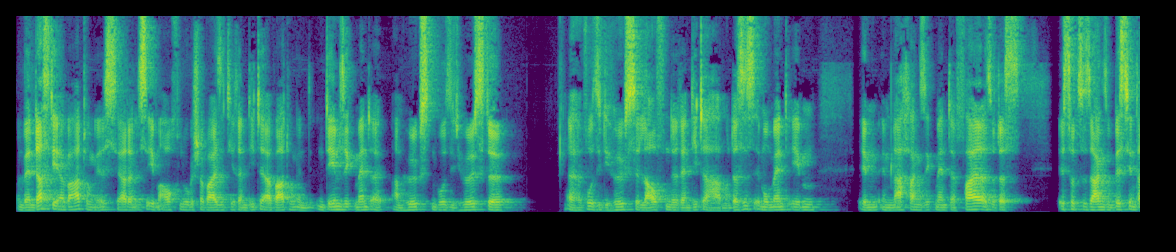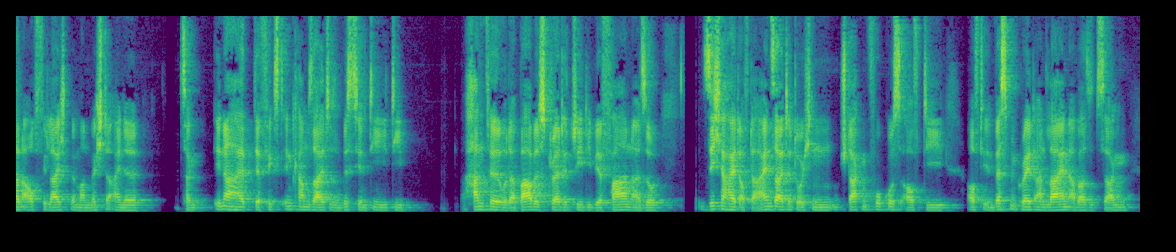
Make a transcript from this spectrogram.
Und wenn das die Erwartung ist, ja, dann ist eben auch logischerweise die Renditeerwartung in, in dem Segment äh, am höchsten, wo sie die höchste, äh, wo sie die höchste laufende Rendite haben. Und das ist im Moment eben im, im Nachrangsegment der Fall. Also das ist sozusagen so ein bisschen dann auch vielleicht, wenn man möchte, eine sozusagen innerhalb der Fixed Income Seite so ein bisschen die, die Handel oder Barbell Strategy, die wir fahren. Also Sicherheit auf der einen Seite durch einen starken Fokus auf die, auf die Investment Grade Anleihen, aber sozusagen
